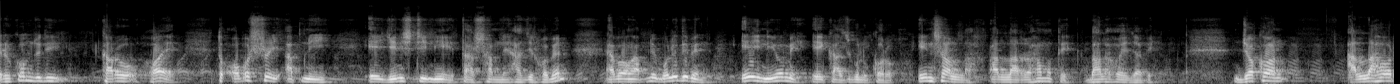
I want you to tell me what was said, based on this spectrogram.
এরকম যদি কারও হয়, তো অবশ্যই আপনি এই জিনিসটি নিয়ে তার সামনে হাজির হবেন এবং আপনি বলে দিবেন, এই নিয়মে এই কাজগুলো করো। ইনশাল্লাহ আল্লাহর রহমতে ভালো হয়ে যাবে। যখন আল্লাহর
